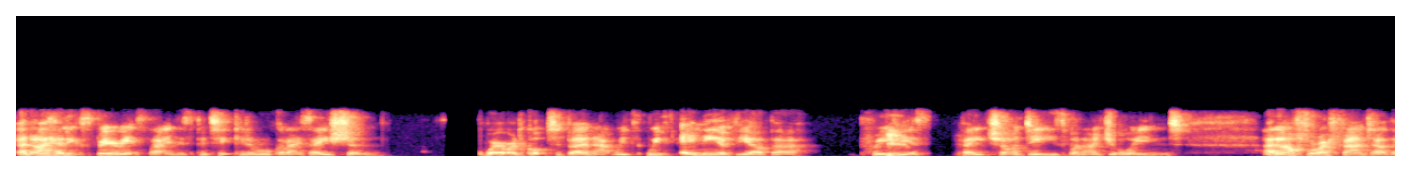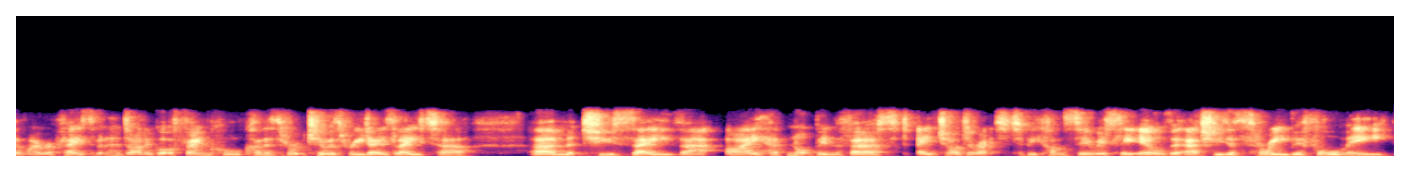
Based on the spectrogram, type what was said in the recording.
And I had experienced that in this particular organization where I'd got to burnout with with any of the other previous yeah. HRDs when I joined. And after I found out that my replacement had died, I got a phone call kind of th- two or three days later um, to say that I had not been the first HR director to become seriously ill, that actually the three before me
